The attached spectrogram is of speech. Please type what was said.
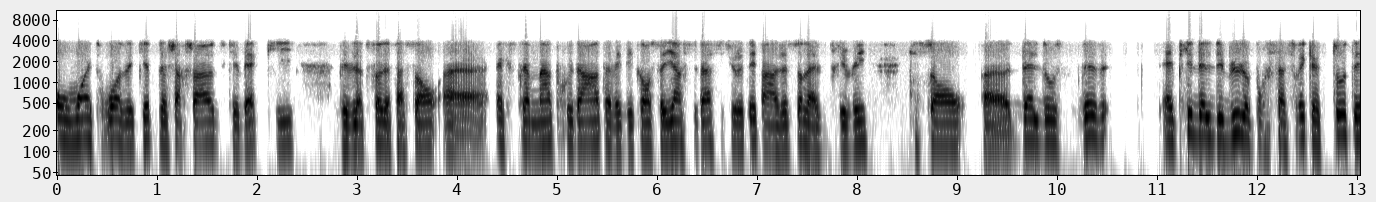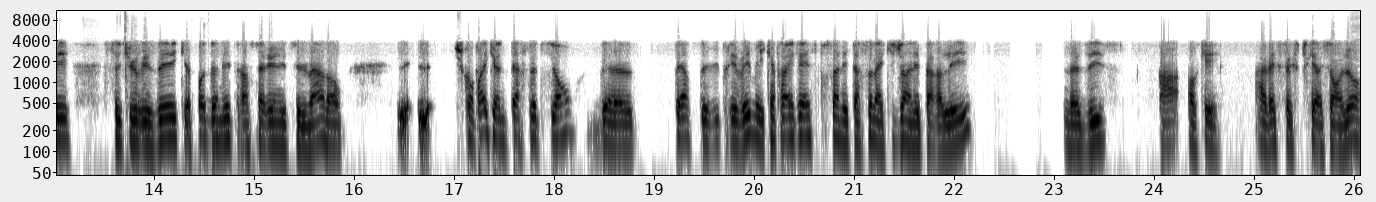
au moins trois équipes de chercheurs du Québec qui développent ça de façon extrêmement prudente avec des conseillers en cybersécurité et en gestion de la vie privée qui sont dès le, impliqué dès le début là, pour s'assurer que tout est sécurisé, qu'il n'y a pas de données transférées inutilement. Donc, je comprends qu'il y a une perception de perte de vie privée, mais 95% des personnes à qui j'en ai parlé me disent Ah, OK, avec cette explication-là,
